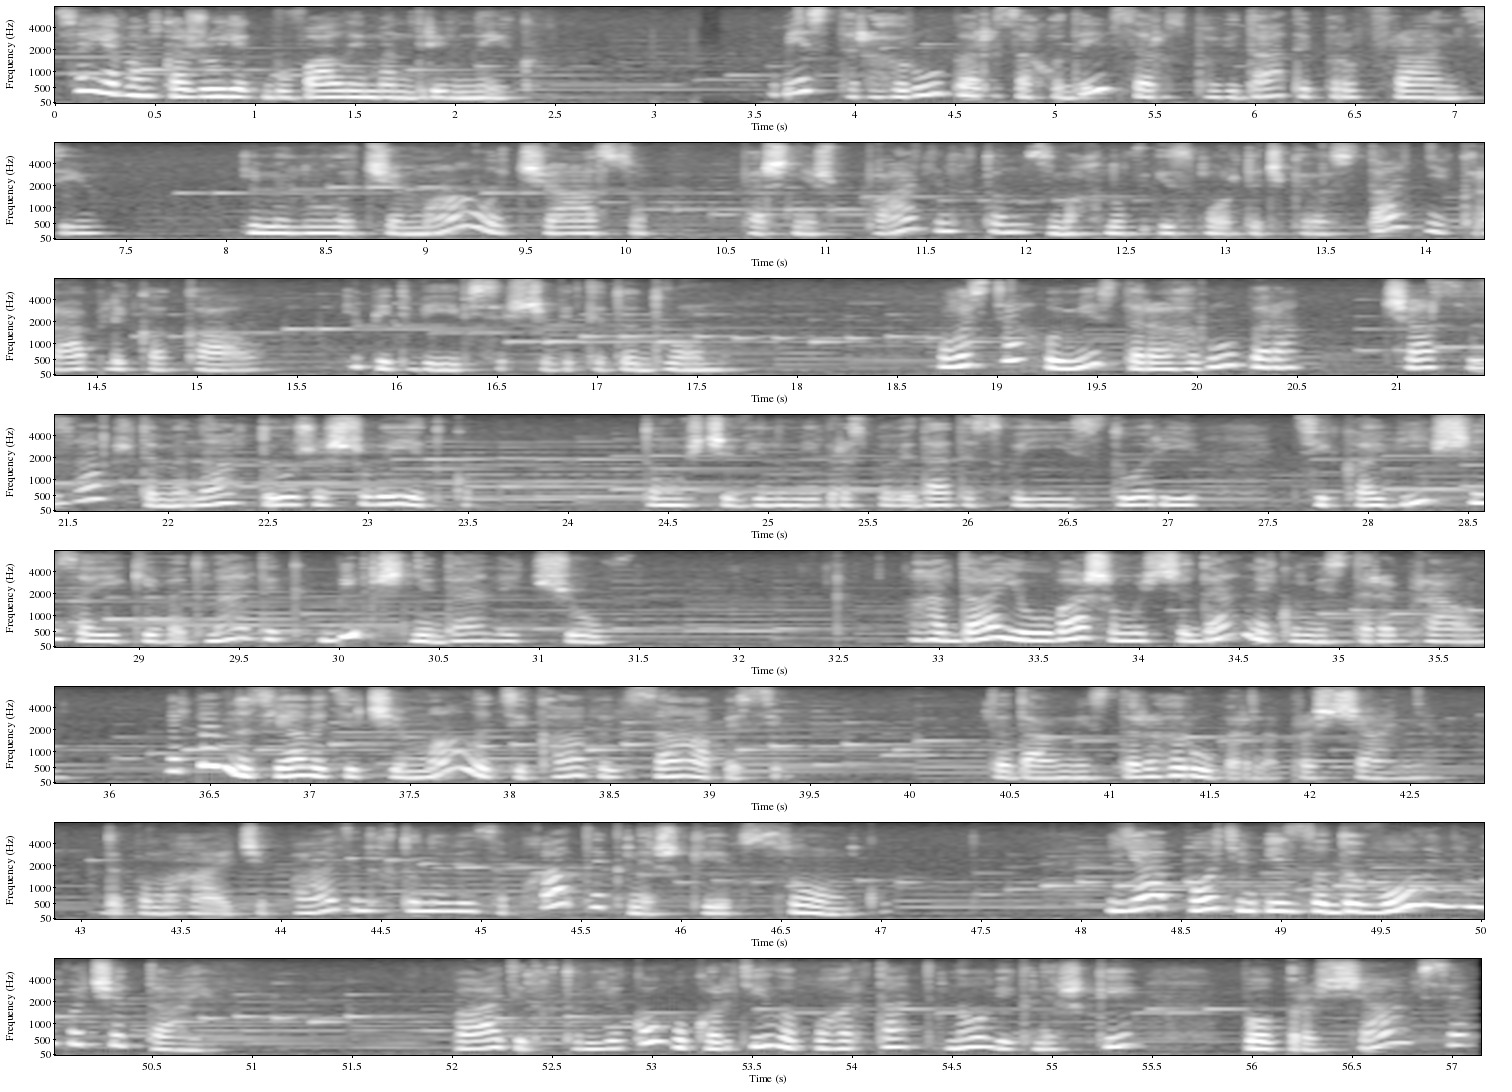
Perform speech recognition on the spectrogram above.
Це я вам кажу, як бувалий мандрівник. Містер Грубер заходився розповідати про Францію, і минуло чимало часу, перш ніж Падінгтон змахнув із мордочки останні краплі какао і підвівся, щоб іти додому. У гостях у містера Грубера час завжди минав дуже швидко, тому що він умів розповідати свої історії цікавіші, за які ведмедик більш ніде не чув. Гадаю, у вашому щоденнику, містере Браун, напевно, з'явиться чимало цікавих записів, додав містер Грубер на прощання, допомагаючи Падінгтонові запхати книжки в сумку. Я потім із задоволенням почитаю. Падінгтон, якому кортіло погортати нові книжки, попрощався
